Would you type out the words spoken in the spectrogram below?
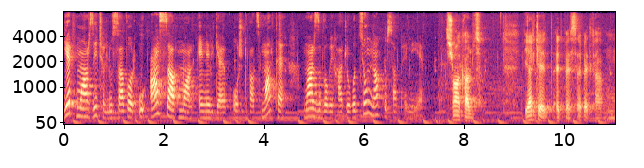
Երբ մարզիչը լուսավոր ու անսահման էներգիայով օժտված մարդ է, մարզվողի հաջողությունն նա խուսափելի է։ Շնորհակալություն։ Իհարկե այդ այդպես է, պետքա մ,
